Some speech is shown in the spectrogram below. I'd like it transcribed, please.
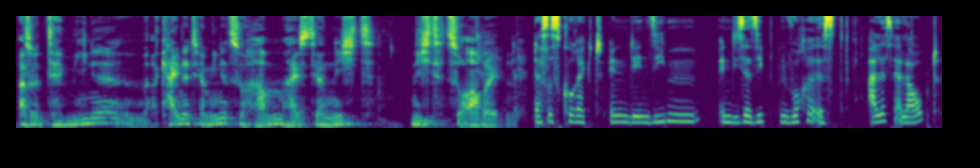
also Termine, keine Termine zu haben, heißt ja nicht nicht zu arbeiten. Das ist korrekt. In den sieben, in dieser siebten Woche ist alles erlaubt,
